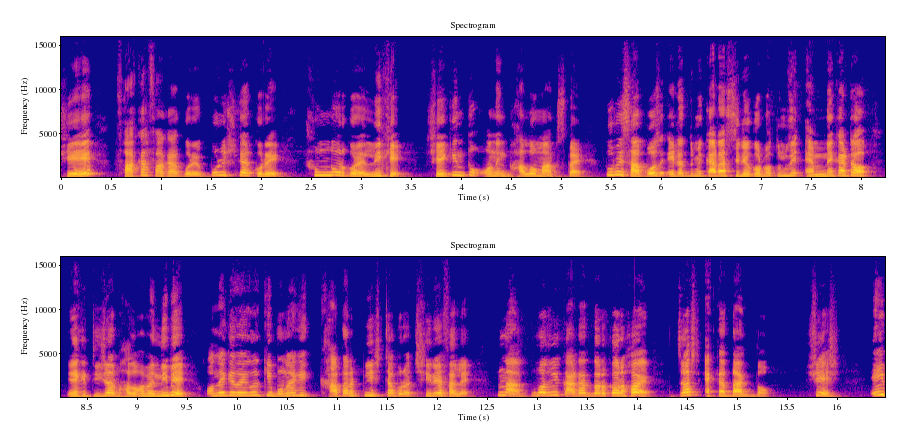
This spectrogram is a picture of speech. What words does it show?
সে ফাঁকা ফাঁকা করে, পরিষ্কার করে, সুন্দর করে লিখে সে কিন্তু অনেক ভালো মার্কস পায়। তুমি সাপোজ এটা তুমি কাটা ছিঁড়ে করবা, তুমি যদি এমনে কাটো, এটাকে টিচার ভালোভাবে নিবে, অনেকে দেখবে কি মনে হয় কি খাতার পিসটা পুরো ছিঁড়ে ফেলে। না, তোমার যদি কাটার দরকার হয় জাস্ট একটা দাগ দাও, শেষ। এই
